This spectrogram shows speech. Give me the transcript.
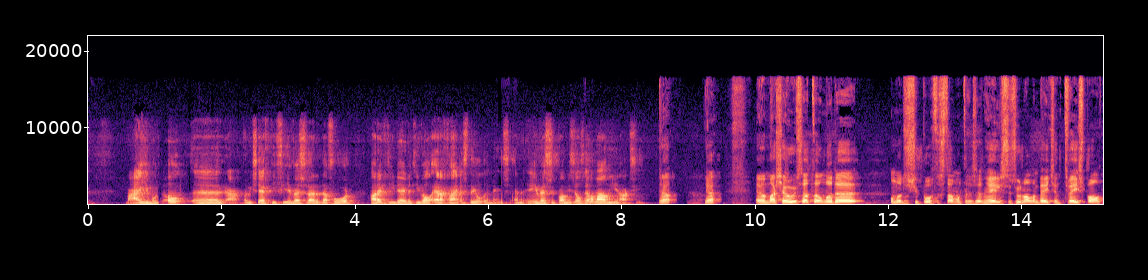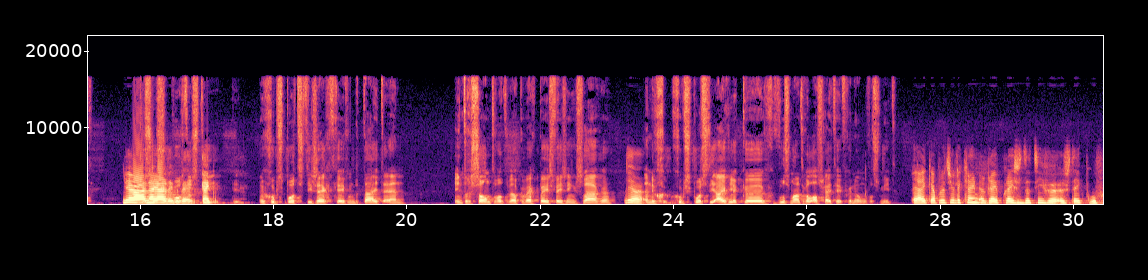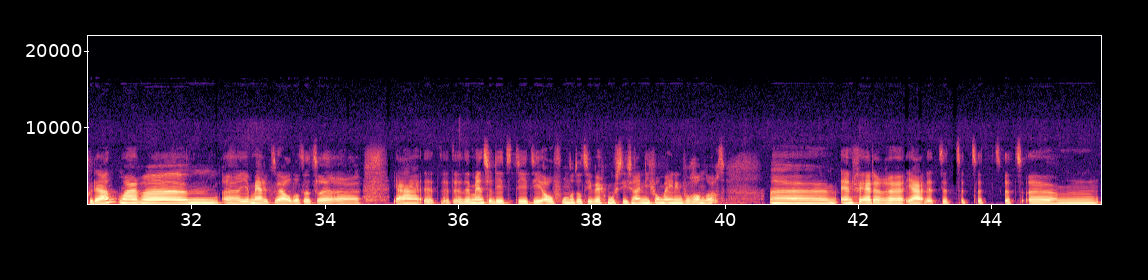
Maar je moet wel, eh, ja, wat ik zeg, die vier wedstrijden daarvoor had ik het idee dat hij wel erg weinig speelde ineens. En in wedstrijd kwam hij zelfs helemaal niet in actie. Ja, ja. En Masha, hoe is dat onder de, onder de supporters dan? Want er is een hele seizoen al een beetje een tweespalt. Ja, Dus nou ja, ik- ik- kijk, die- die- een groep supporters die zegt, geef hem de tijd en interessant wat, welke weg PSV is ingeslagen. ja. En een gro- groep supporters die eigenlijk eh, gevoelsmatig al afscheid heeft genomen van Smit. Ja, ik heb natuurlijk geen representatieve eh, steekproef gedaan. Maar ehm, eh, je merkt wel dat het. Ja, de mensen die, die, die al vonden dat hij weg moest, die zijn niet van mening veranderd. Ehm, en verder, eh, ja, het, het, het, het, ehm,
